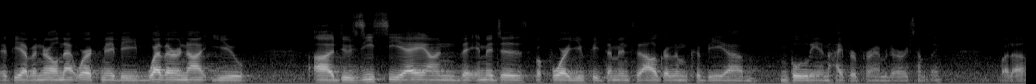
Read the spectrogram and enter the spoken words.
if you have a neural network, maybe whether or not you uh, do ZCA on the images before you feed them into the algorithm could be a Boolean hyperparameter or something. But uh,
